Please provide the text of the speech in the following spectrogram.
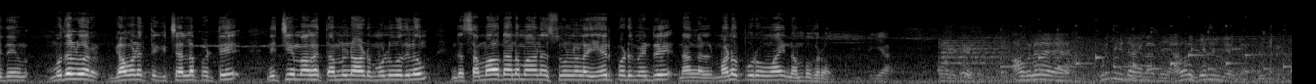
இது முதல்வர் கவனத்துக்கு செல்லப்பட்டு நிச்சயமாக தமிழ்நாடு முழுவதிலும் இந்த சமாதானமான சூழ்நிலை ஏற்படும் என்று நாங்கள் மனப்பூர்வமாய் நம்புகிறோம். ஐயா அவங்கள புரிஞ்சுக்கிட்டாங்களா அவங்கள கேள்வி கேட்க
